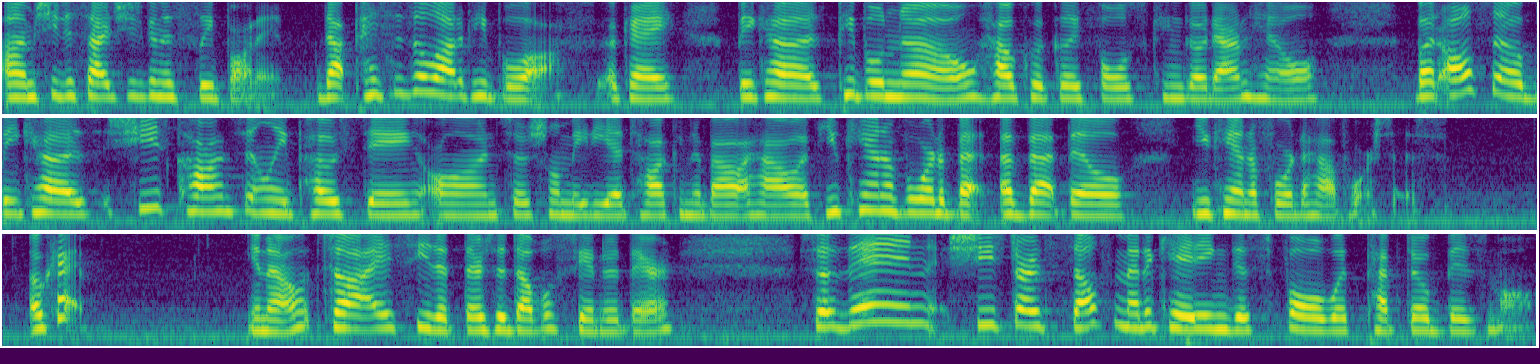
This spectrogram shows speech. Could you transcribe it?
Um, she decides she's going to sleep on it. That pisses a lot of people off, okay? Because people know how quickly foals can go downhill but also because she's constantly posting on social media talking about how if you can't afford a, vet, a vet bill, you can't afford to have horses. Okay. You know, so I see that there's a double standard there. So then she starts self medicating this foal with Pepto Bismol.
